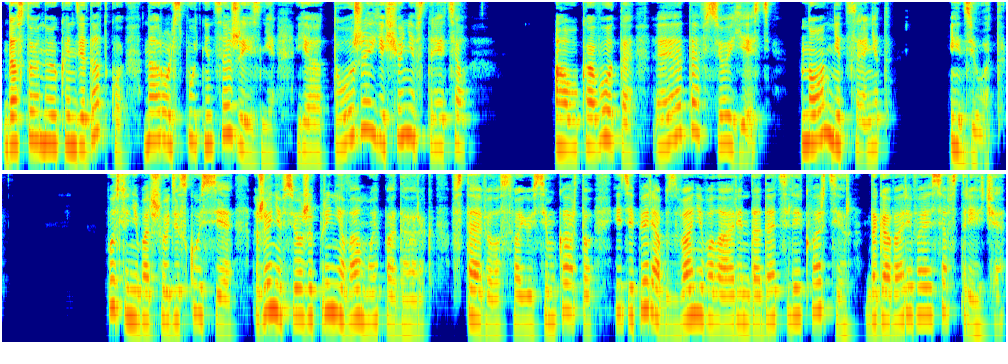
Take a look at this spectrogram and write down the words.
достойную кандидатку на роль спутницы жизни я тоже еще не встретил. А у кого-то это все есть, но он не ценит. Идиот. После небольшой дискуссии Женя все же приняла мой подарок, вставила свою сим-карту и теперь обзванивала арендодателей квартир, договариваясь о встрече.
